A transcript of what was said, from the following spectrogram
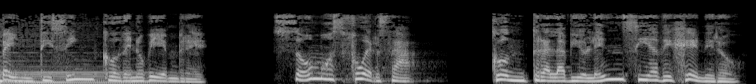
25 de noviembre. Somos fuerza contra la violencia de género.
